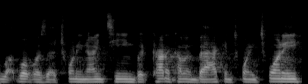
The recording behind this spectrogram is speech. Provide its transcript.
what was that 2019 but kind of coming back in 2020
